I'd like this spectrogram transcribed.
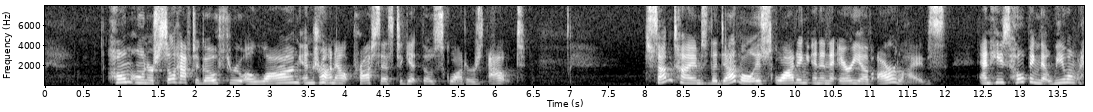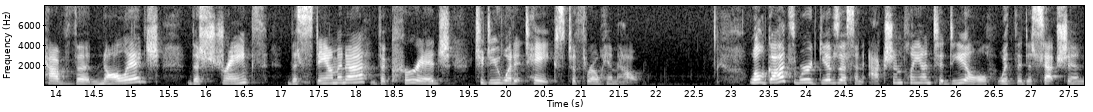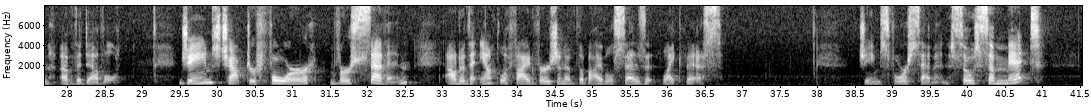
Homeowners still have to go through a long and drawn out process to get those squatters out. Sometimes the devil is squatting in an area of our lives, and he's hoping that we won't have the knowledge, the strength, the stamina, the courage to do what it takes to throw him out. Well, God's word gives us an action plan to deal with the deception of the devil. James chapter 4, verse 7, out of the Amplified Version of the Bible, says it like this James 4 7. So submit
